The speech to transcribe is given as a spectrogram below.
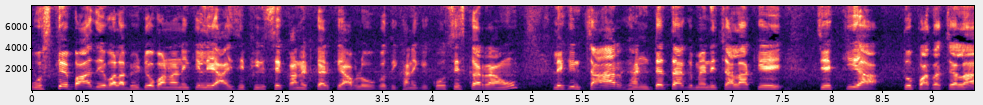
उसके बाद ये वाला वीडियो बनाने के लिए आईसी फिर से कनेक्ट करके आप लोगों को दिखाने की कोशिश कर रहा हूँ। लेकिन चार घंटे तक मैंने चला के चेक किया तो पता चला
